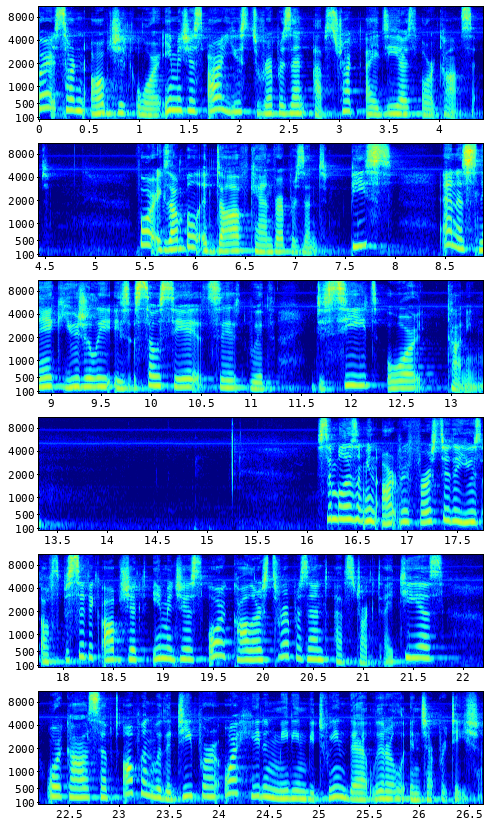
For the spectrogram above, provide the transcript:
where certain objects or images are used to represent abstract ideas or concepts. For example, a dove can represent peace, and a snake usually is associated with deceit or cunning. Symbolism in art refers to the use of specific object, images, or colors to represent abstract ideas or concept, often with a deeper or hidden meaning between their literal interpretation.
